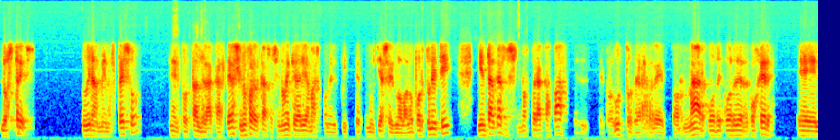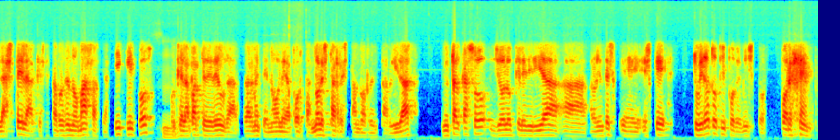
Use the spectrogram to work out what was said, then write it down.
los tres tuvieran menos peso en el total de la cartera. Si no fuera el caso, si no me quedaría más con el Multi-Asset Global Opportunity. Y en tal caso, si no fuera capaz el, producto de retornar o de, de recoger eh, la estela que se está produciendo más hacia cíclicos, mm. porque la parte de deuda realmente no le aporta, no le está restando rentabilidad. En tal caso, yo lo que le diría a, a oyentes eh, es que tuviera otro tipo de vistos. Por ejemplo,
